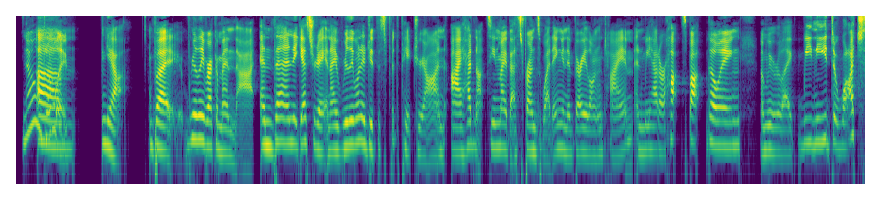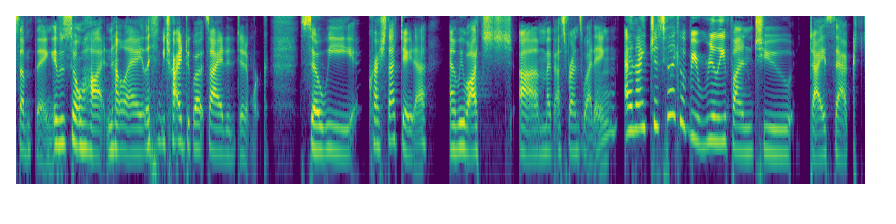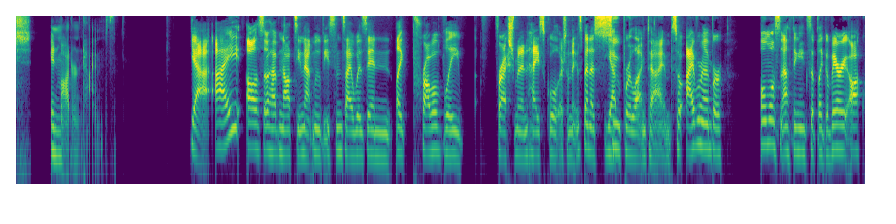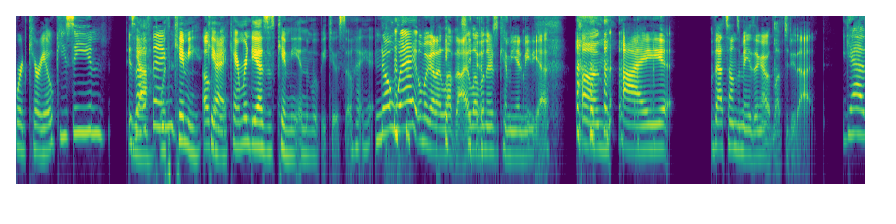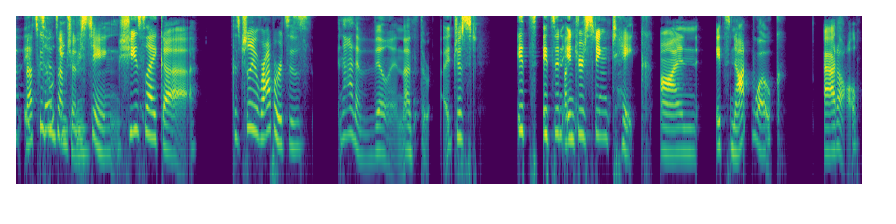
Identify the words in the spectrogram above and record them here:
No, totally. Um, yeah but really recommend that. And then yesterday, and I really want to do this for the Patreon, I had not seen my best friend's wedding in a very long time. And we had our hotspot going, and we were like, we need to watch something. It was so hot in LA. Like, we tried to go outside, and it didn't work. So we crushed that data and we watched um, my best friend's wedding. And I just feel like it would be really fun to dissect in modern times. Yeah, I also have not seen that movie since I was in like probably freshman in high school or something. It's been a super yep. long time. So I remember almost nothing except like a very awkward karaoke scene. Is yeah, that a thing? With Kimmy. Okay. Kimmy. Cameron Diaz is Kimmy in the movie too. So hey, hey. No way. Oh my god, I love that. I love when there's a Kimmy in media. Um I that sounds amazing. I would love to do that. Yeah, that's good so consumption. Interesting. She's like a because Julia Roberts is not a villain. That's the I just it's it's an interesting take on it's not woke at all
